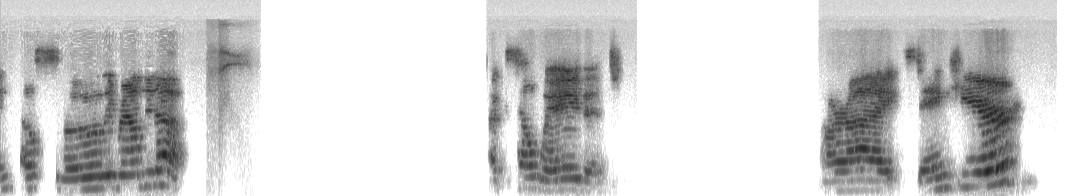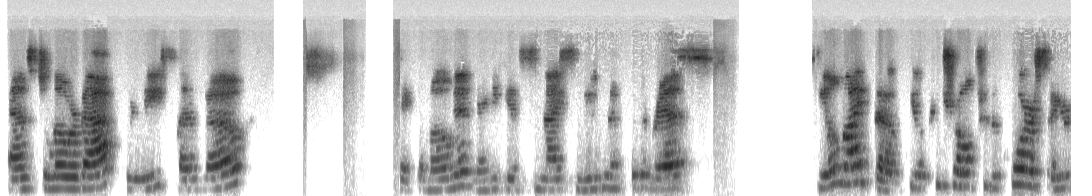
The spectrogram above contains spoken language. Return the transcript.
Inhale, slowly round it up. Exhale, wave it. All right, staying here. Hands to lower back, release, let them go. Take a moment, maybe give some nice movement for the wrists. Feel light though, feel control through the core so your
